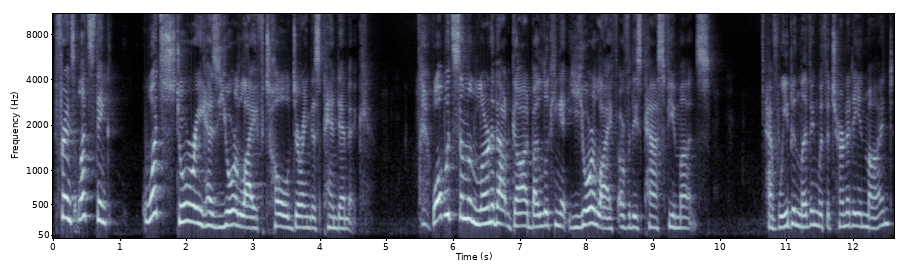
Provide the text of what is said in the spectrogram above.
Friends, let's think what story has your life told during this pandemic? What would someone learn about God by looking at your life over these past few months? Have we been living with eternity in mind?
